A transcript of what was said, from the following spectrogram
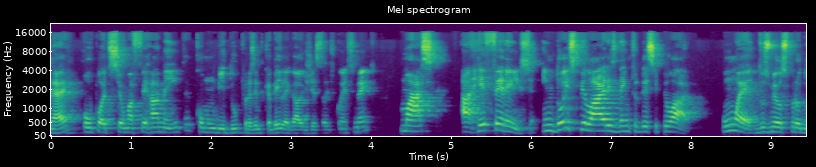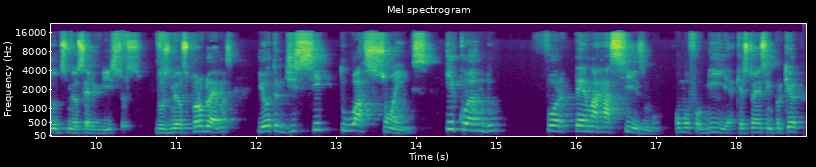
né? Ou pode ser uma ferramenta, como um Bidu, por exemplo, que é bem legal de gestão de conhecimento, mas a referência em dois pilares dentro desse pilar. Um é dos meus produtos, meus serviços, dos meus problemas, e outro de situações. E quando for tema racismo, homofobia, questões assim, porque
